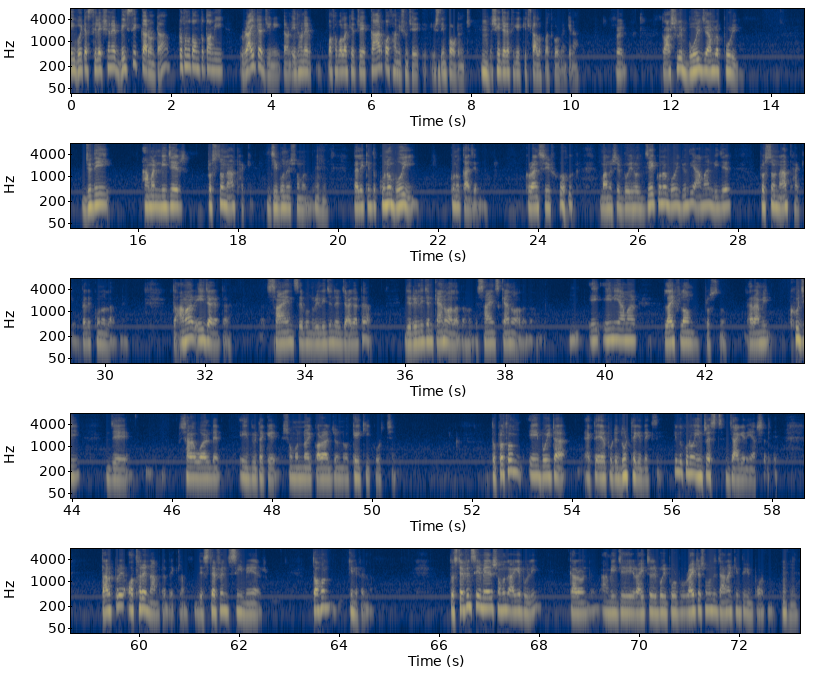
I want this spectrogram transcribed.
এই বইটা সিলেকশনের বেসিক কারণটা প্রথমত অন্তত আমি রাইটার যিনি কারণ এই ধরনের কথা বলার ক্ষেত্রে কার কথা আমি শুনছি ইটস ইম্পর্টেন্ট তো সেই জায়গা থেকে কিছুটা আলোকপাত করবেন কিনা। তো আসলে বই যে আমরা পড়ি যদি আমার নিজের প্রশ্ন না থাকে জীবনের সম্বন্ধে। তাহলে কিন্তু কোনো বই কোনো কাজের না। কোরআন শরীফ হোক মানুষের বই হোক যে কোনো বই যদি আমার নিজের প্রশ্ন না থাকে, তাহলে কোনো লাভ নেই। তো আমার এই জায়গাটা সায়েন্স এবং রিলিজনের জায়গাটা, যে রিলিজন কেন আলাদা হবে সায়েন্স কেন আলাদা হবে? এই এই নিয়ে আমার লাইফ লং প্রশ্ন। আর আমি খুঁজি যে সারা ওয়ার্ল্ডে এই দুইটাকে সমন্বয় করার জন্য কে কি করছে। তো প্রথম এই বইটা একটা এয়ারপোর্টে দূর থেকে দেখছি, কিন্তু কোনো ইন্টারেস্ট জাগেনি আসলে। তারপরে অথরের নামটা দেখলাম যে স্টেফেন সি মেয়ার। তখন কিনে ফেললাম। তো স্টেফেন সি মেয়ার সম্বন্ধে আগে বলি কারণ আমি যে রাইটারের বই পড়ব রাইটার সম্বন্ধে জানা কিন্তু ইম্পর্টেন্ট হুম হুম।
